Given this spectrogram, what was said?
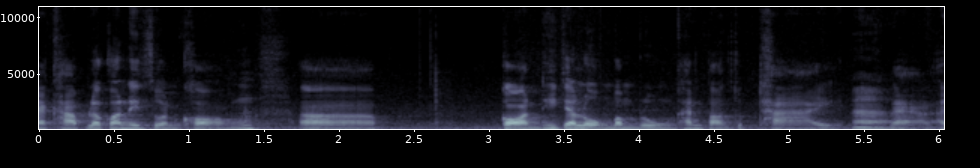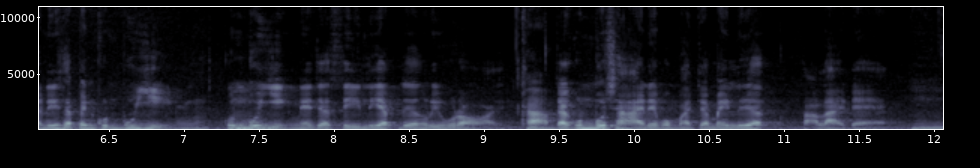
นะครับแล้วก็ในส่วนของเออ ก่อนที่จะลงบำรุงขั้นตอนสุดท้ายอ่านะอันนี้ถ้าเป็นคุณผู้หญิง คุณอืมผู้หญิงเนี่ยจะซีเรียสเรื่องริ้วรอยครับแต่คุณผู้ชายเนี่ยผมอาจจะไม่เลือกสาหร่ายแดงอืม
